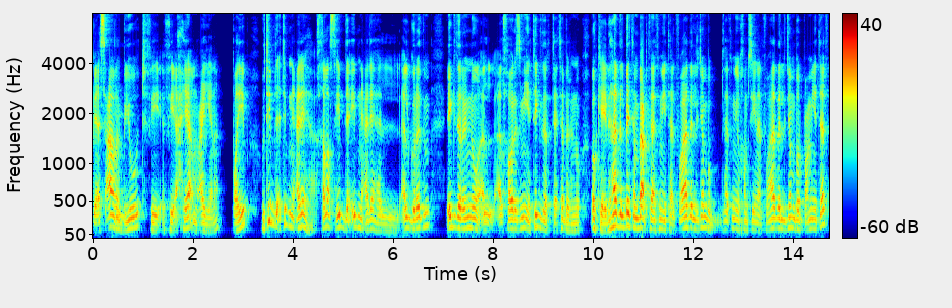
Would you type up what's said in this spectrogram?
بأسعار. البيوت في في أحياء معينة. طيب؟ وتبدأ تبني عليها. خلاص يبدأ يبني عليها ال algorithm يقدر إنه ال- الخوارزمية تقدر تعتبر إنه okay إذا هذا البيت انباع ب 300000 وهذا اللي جنبه ب 350000 وهذا اللي جنبه 400000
